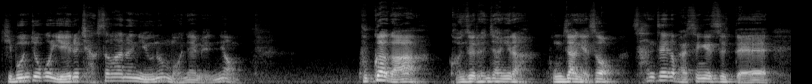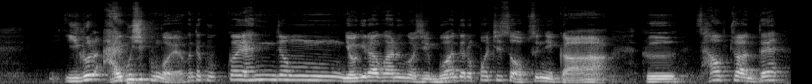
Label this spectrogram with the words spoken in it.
기본적으로 얘를 작성하는 이유는 뭐냐면요. 국가가 건설 현장이나 공장에서 산재가 발생했을 때 이걸 알고 싶은 거예요. 근데 국가의 행정력이라고 하는 것이 무한대로 뻗칠 수 없으니까 그 사업주한테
